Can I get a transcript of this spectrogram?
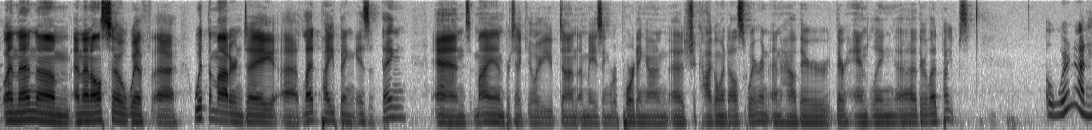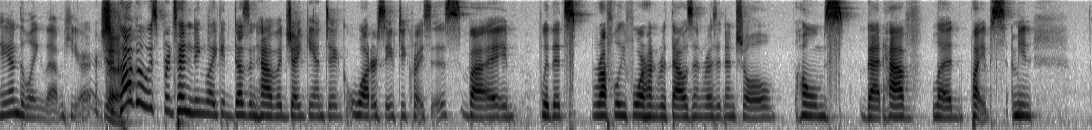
And then, um, and then also with uh, with the modern day, uh, lead piping is a thing. And Maya, in particular, you've done amazing reporting on uh, Chicago and elsewhere, and, and how they're they're handling uh, their lead pipes. Oh, we're not handling them here. Yeah. Chicago is pretending like it doesn't have a gigantic water safety crisis by with its roughly 400,000 residential homes that have lead pipes. I mean,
